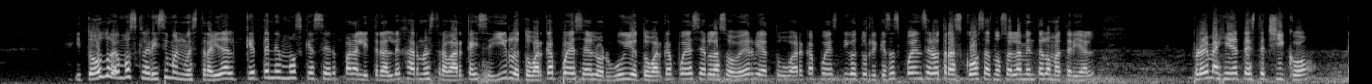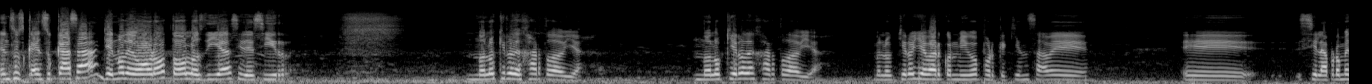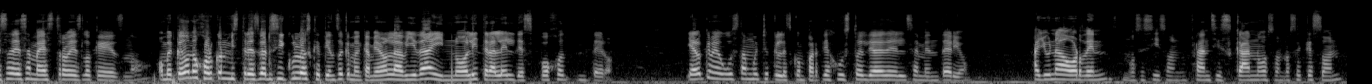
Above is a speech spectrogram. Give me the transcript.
Y todos lo vemos clarísimo en nuestra vida, el qué tenemos que hacer para literal dejar nuestra barca y seguirlo. Tu barca puede ser el orgullo, tu barca puede ser la soberbia, tu barca puede, digo, tus riquezas pueden ser otras cosas, no solamente lo material. Pero imagínate este chico en, sus, en su casa, lleno de oro todos los días y decir, no lo quiero dejar todavía. No lo quiero dejar todavía. Me lo quiero llevar conmigo porque quién sabe eh, si la promesa de ese maestro es lo que es, ¿no? O me quedo mejor con mis tres versículos que pienso que me cambiaron la vida y no literal el despojo entero. Y algo que me gusta mucho que les compartía justo el día del cementerio. Hay una orden, no sé si son franciscanos o no sé qué son,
